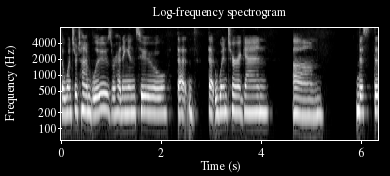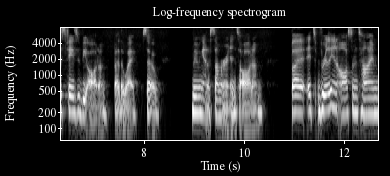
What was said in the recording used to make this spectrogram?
the wintertime blues. We're heading into that that winter again. Um, this this phase would be autumn, by the way. So moving out of summer into autumn. But it's really an awesome time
